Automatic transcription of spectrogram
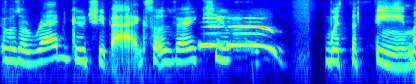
It was a red Gucci bag, so it was very cute Woo! with the theme.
